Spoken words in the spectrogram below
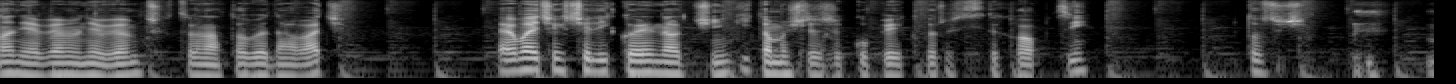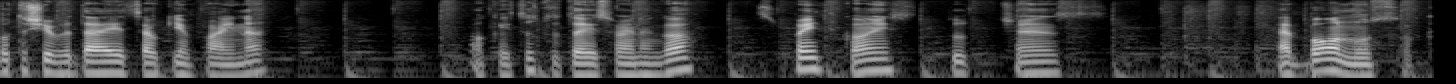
no nie wiem, nie wiem, czy chcę na to wydawać. Jak będziecie chcieli kolejne odcinki, to myślę, że kupię któryś z tych opcji. To, bo to się wydaje całkiem fajne. Ok, co tutaj jest fajnego? Spaint coins to chance a bonus, ok.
